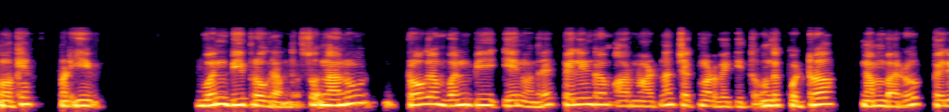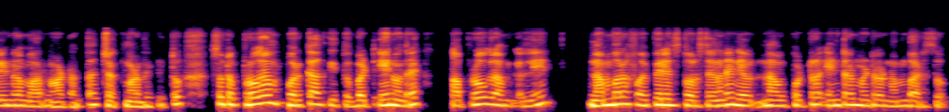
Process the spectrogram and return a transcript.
ಓಕೆ ನೋಡಿ, ಈ ಒನ್ ಬಿ ಪ್ರೋಗ್ರಾಮ್ ಸೊ ನಾನು ಪ್ರೋಗ್ರಾಮ್ ಒನ್ ಬಿ ಏನು ಅಂದ್ರೆ ಪೆಲಿಂಡ್ರಮ್ ಆರ್ ನಾಟ್ನ ಚೆಕ್ ಮಾಡ್ಬೇಕಿತ್ತು. ಒಂದು ಕೊಟ್ಟಿರೋ ನಂಬರ್ ಪೆಲಿಂಡ್ರಮ್ ಆರ್ ನಾಟ್ ಅಂತ ಚೆಕ್ ಮಾಡ್ಬೇಕಿತ್ತು. ಸೊ ಪ್ರೋಗ್ರಾಮ್ ವರ್ಕ್ ಆಗ್ತಿತ್ತು ಬಟ್ ಏನು ಅಂದ್ರೆ, ಆ ಪ್ರೋಗ್ರಾಮ್ ಅಲ್ಲಿ ನಂಬರ್ ಆಫ್ ಅಪಿಯರೆನ್ಸ್ ತೋರಿಸ್ತಾ ಅಂದ್ರೆ, ನೀವು, ನಾವು ಕೊಟ್ಟಿರೋ ಎಂಟರ್ ಮಾಡಿರೋ ನಂಬರ್ಸ್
